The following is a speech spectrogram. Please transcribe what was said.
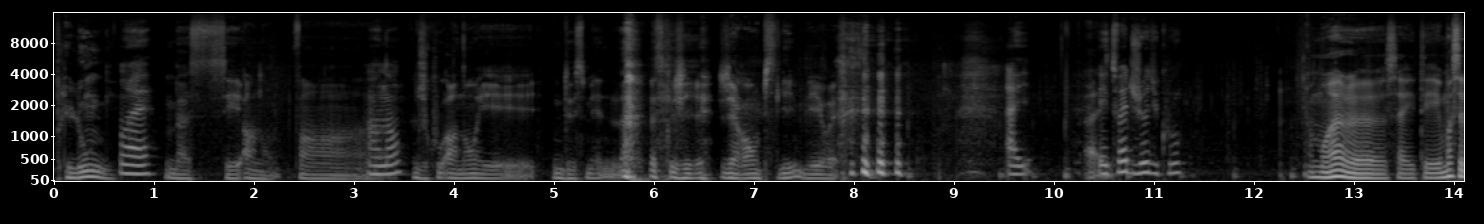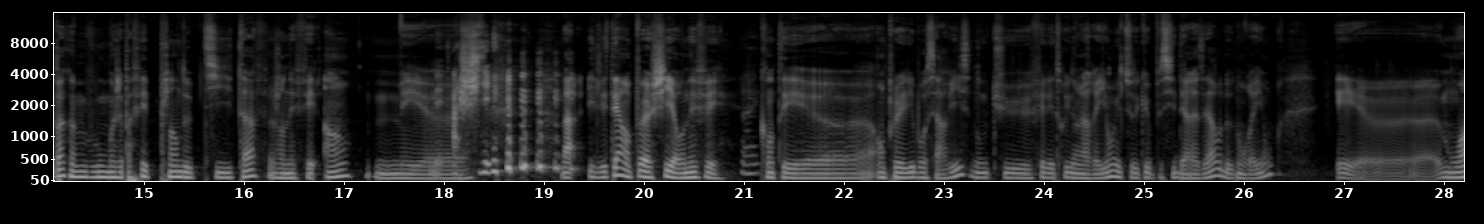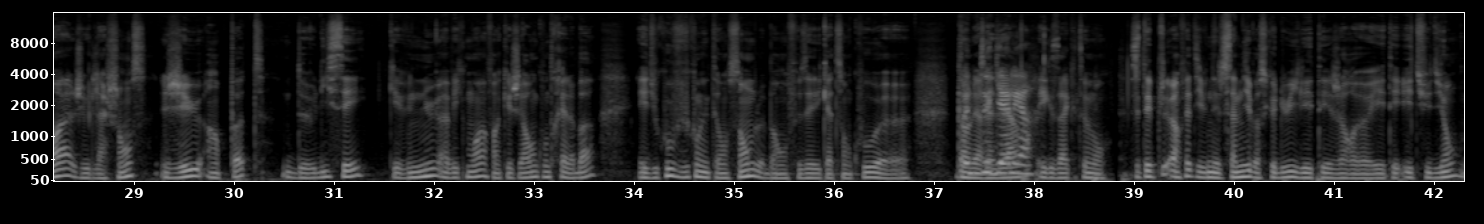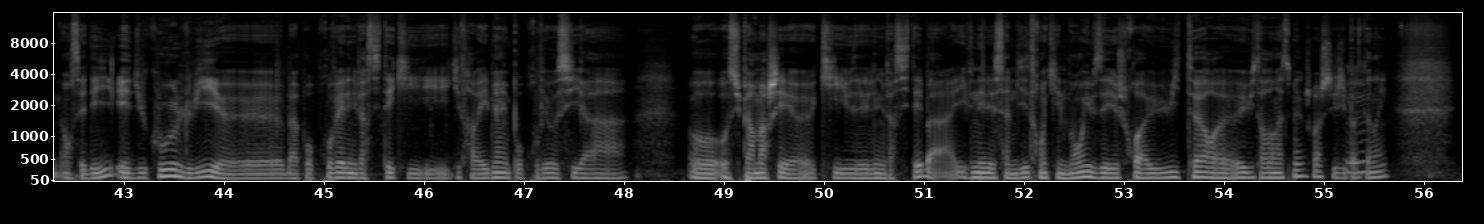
Plus longue, ouais bah, c'est un an. Enfin, un an? Du coup, un an et deux semaines. là, parce que j'ai rempilé. Mais ouais. aïe Ah, et toi Joe du coup? Moi, euh, ça a été. Moi, c'est pas comme vous. Moi, j'ai pas fait plein de petits tafs. J'en ai fait un, mais. mais euh, à chier bah, il était un peu à chier, en effet. Ouais. Quand tu es employé libre-service, donc tu fais les trucs dans la rayon et tu t'occupes aussi des réserves de ton rayon. Et euh, moi, j'ai eu de la chance. J'ai eu un pote de lycée qui est venu avec moi, enfin que j'ai rencontré là-bas. Et du coup, vu qu'on était ensemble, bah, on faisait les 400 coups euh, dans Pote les de galère. Exactement. C'était plus. En fait, il venait le samedi parce que lui, il était genre, euh, il était étudiant en CDI et du coup, lui, euh, bah, pour prouver à l'université qu'il travaillait bien et pour prouver aussi à au, au supermarché qui faisait l'université, bah, il venait les samedis tranquillement. Il faisait, je crois, 8 heures, euh, 8 heures dans la semaine, je crois, si je dis pas de Mhm. conneries.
